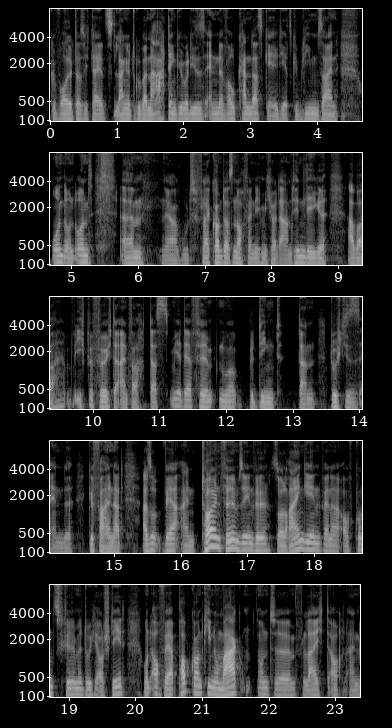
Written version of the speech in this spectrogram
gewollt, dass ich da jetzt lange drüber nachdenke über dieses Ende, wo kann das Geld jetzt geblieben sein? Und und und. Ähm, ja gut, vielleicht kommt das noch, wenn ich mich heute Abend hinlege, aber ich befürchte einfach, dass mir der Film nur bedingt dann durch dieses Ende gefallen hat. Also wer einen tollen Film sehen will, soll reingehen, wenn er auf Kunstfilme durchaus steht. Und auch wer Popcorn-Kino mag und äh, vielleicht auch ein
